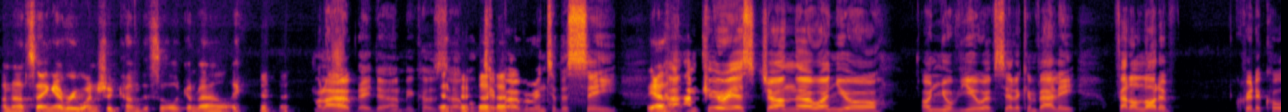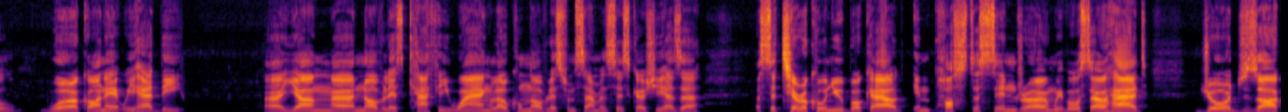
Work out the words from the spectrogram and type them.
I'm not saying everyone should come to Silicon Valley. well, I hope they don't because uh, we'll tip over into the sea. Yeah. I'm curious, John, though, on your on your view of Silicon Valley. We've had a lot of critical work on it. We had the uh, young uh, novelist Kathy Wang, local novelist from San Francisco. She has a, a satirical new book out, Imposter Syndrome. We've also had George Zark-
